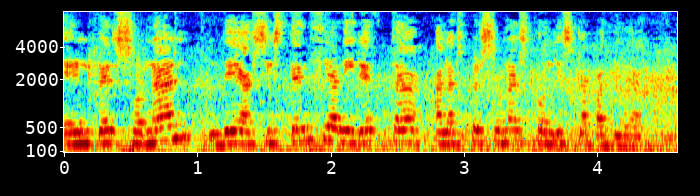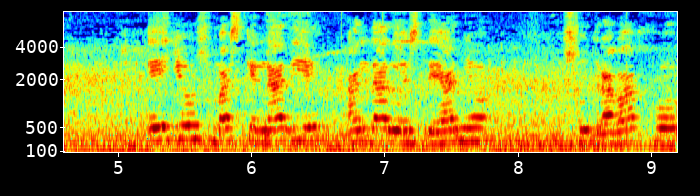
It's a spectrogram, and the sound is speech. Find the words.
el personal de asistencia directa a las personas con discapacidad. Ellos, más que nadie, han dado este año su trabajo,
